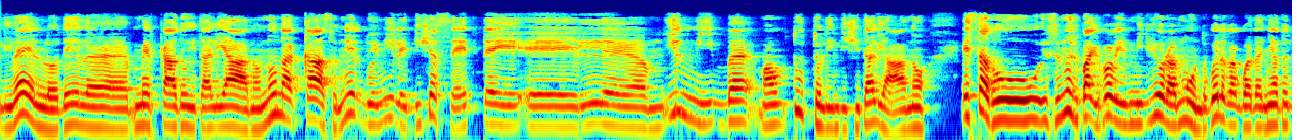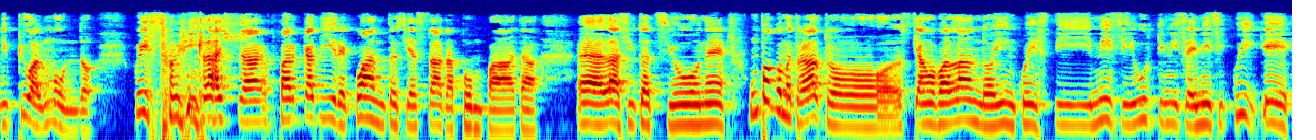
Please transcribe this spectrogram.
livello del mercato italiano. Non a caso nel 2017 eh, il, ehm, il MIB, ma tutto l'indice italiano, è stato, se non sbaglio, proprio il migliore al mondo, quello che ha guadagnato di più al mondo. Questo mi lascia far capire quanto sia stata pompata eh, la situazione, un po' come tra l'altro stiamo parlando in questi mesi, ultimi sei mesi qui, che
